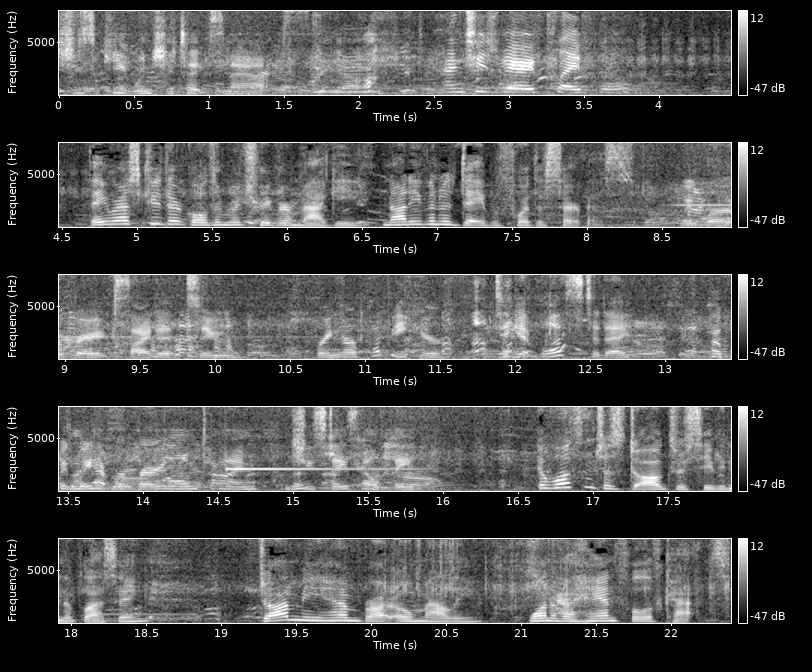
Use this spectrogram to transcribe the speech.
she's cute when she takes naps. Yeah. And she's very playful. They rescued their golden retriever Maggie not even a day before the service. We were very excited to bring our puppy here to get blessed today, hoping we have her a very long time and she stays healthy. It wasn't just dogs receiving the blessing. John Meehan brought O'Malley, one of a handful of cats.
